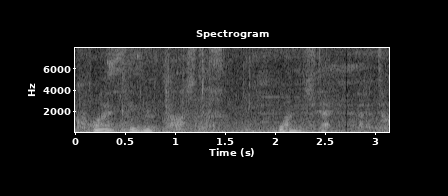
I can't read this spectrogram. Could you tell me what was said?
Quietly move past it, one step at a time.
